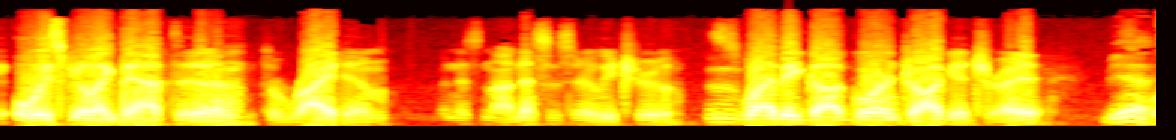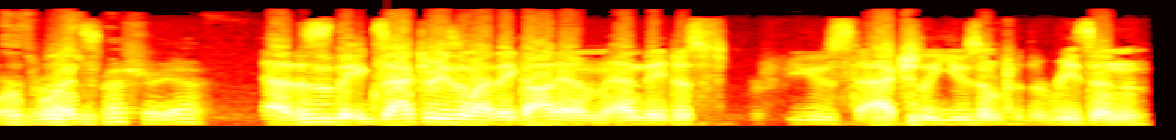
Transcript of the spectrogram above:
They always feel like they have to to ride him when it's not necessarily true. This is why they got Goran Dragic, right? Yeah, there's really some pressure. Yeah. Yeah, this is the exact reason why they got him, and they just refused to actually use him for the reason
